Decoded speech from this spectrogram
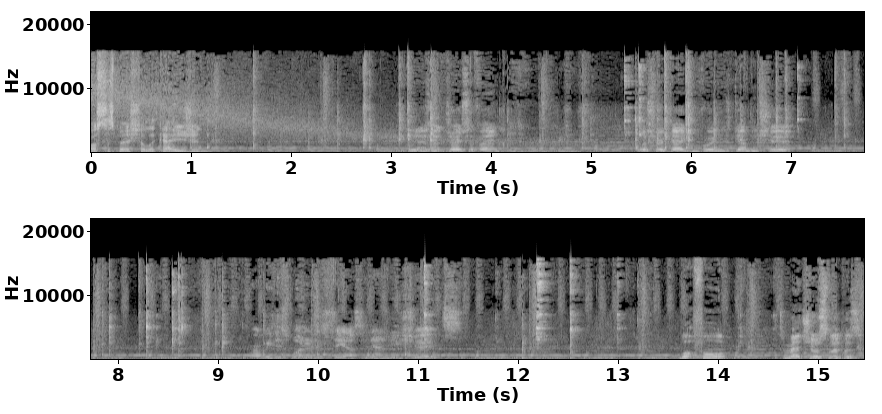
What's the special occasion? What is it, Josephine? What's your occasion for wearing this Gumby shirt? Robbie just wanted to see us in our new shirts. What for? To match your slippers.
